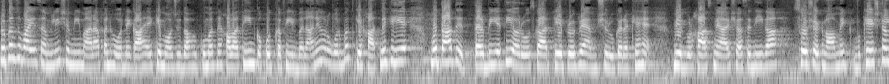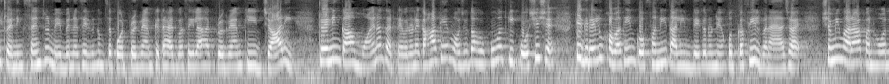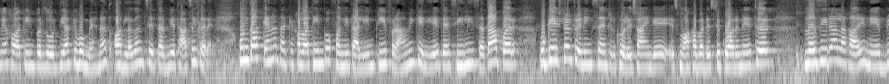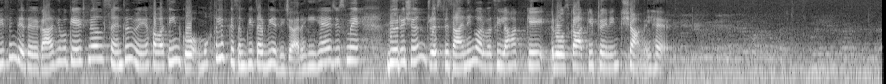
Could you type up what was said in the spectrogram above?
रुकन सूबाई असम्बली शमीम आरा पनहोर ने कहा है कि मौजूदा हुकूमत ने खातन को खुद कफील बनाने और गुर्बत के खात्मे के लिए मुतद तरबियती और रोज़गार के प्रोग्राम शुरू कर रखे हैं। मीरपुर खास में Ayesha Sadiqa socio economic vocational training centre में बेनजीर इनकम सपोर्ट प्रोग्राम के तहत वसीला हक प्रोग्राम की जारी ट्रेनिंग का मुआयना करते हुए उन्होंने कहा कि मौजूदा हुकूमत की कोशिश है कि घरेलू खातन को फनी तालीम देकर उन्हें खुद कफील बनाया जाए। शमीम आरा पनहोर ने खातन पर ज़ोर दिया कि वो मेहनत और लगन से तरबियत हासिल करें। उनका कहना था कि खातन को फनी तालीम की फराहमी के लिए तहसीली सतह पर वोकेशनल ट्रेनिंग सेंटर खोले जाएँगे। इस मौका पर डिस्ट्रिक्ट कोऑर्डिनेटर नजीरा लखारी ने ब्रीफिंग देते हुए कहा कि वोकेशनल सेंटर में खातन को मुख्तलिफ़ किस्म की तरबियत दी जा रही है, जिसमें ब्यूटिशन ड्रेस डिज़ाइनिंग और वसीला के रोज़गार की ट्रेनिंग शामिल है।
